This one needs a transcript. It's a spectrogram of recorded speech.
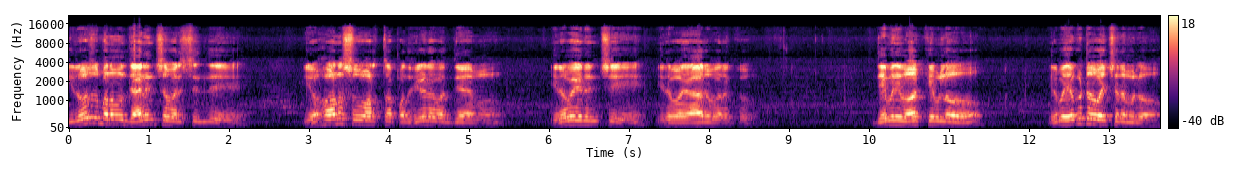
ఈరోజు మనము ధ్యానించవలసింది యోహాను సువార్త పదిహేడవ అధ్యాయము ఇరవై నుంచి ఇరవై ఆరు వరకు. దేవుని వాక్యంలో ఇరవై ఒకటో వచనములో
